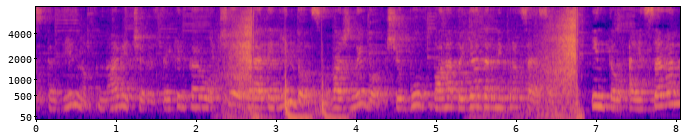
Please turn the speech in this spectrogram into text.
стабільно навіть через декілька років. Якщо обирати Windows, важливо, щоб був багатоядерний процесор Intel i7,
